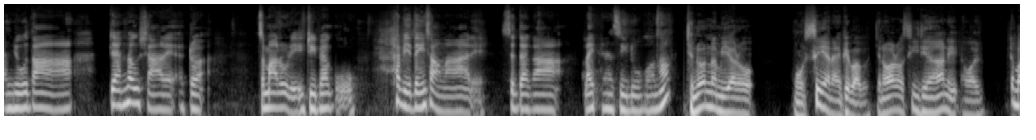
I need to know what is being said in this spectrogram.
အမျိုးသားကပြန်လှုပ်ရှားတဲ့အတွက်ကျမတို့တွေဒီဘက်ကိုထပ်ပြေးသိမ်းဆောင်လာရတယ်စစ်တပ်ကလိုက်ဖန်စီလို့ပေါ့နော်ကျွန်တော်နာမည်ကတော့ ဟိုစေရနိုင်ဖြစ်ပါဘူးကျွန်တော်ကတော့စီဒီအန်ကနေဟိုတက်မ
